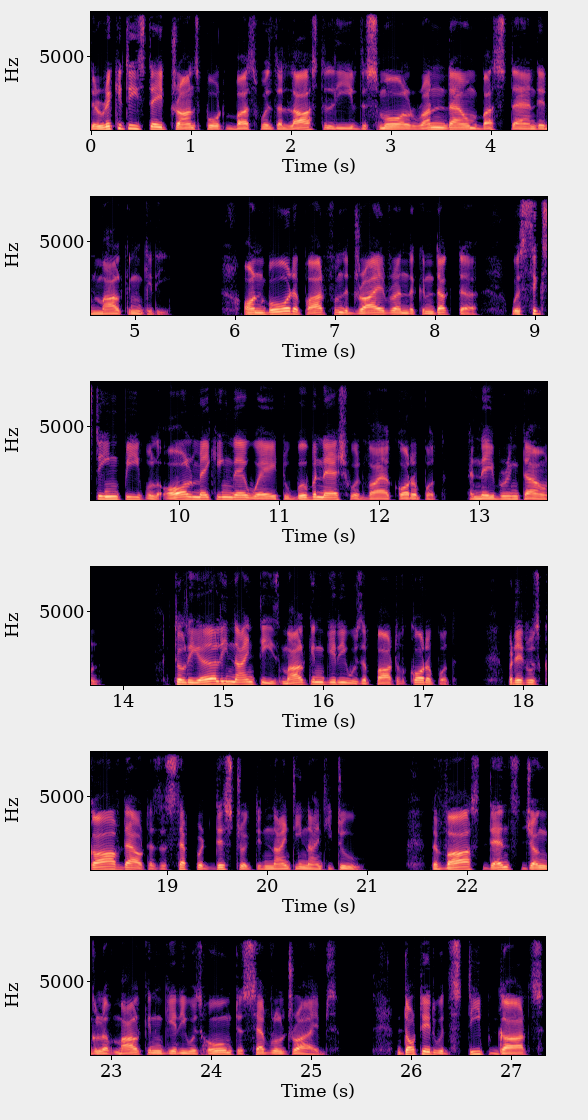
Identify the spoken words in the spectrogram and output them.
The rickety state transport bus was the last to leave the small, run-down bus stand in Malkangiri. On board, apart from the driver and the conductor, were 16 people, all making their way to Bhubaneswar via Koraput, a neighboring town. Till the early 90s, Malkangiri was a part of Koraput, but it was carved out as a separate district in 1992. The vast, dense jungle of Malkangiri was home to several tribes. Dotted with steep ghats,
